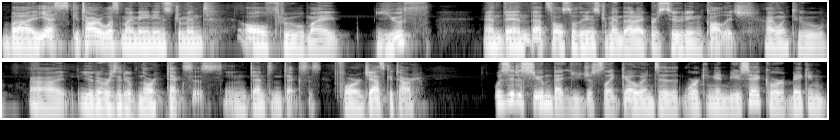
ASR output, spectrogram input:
But yes, guitar was my main instrument all through my youth. And then that's also the instrument that I pursued in college. I went to uh, University of North Texas in Denton, Texas, for jazz guitar. Was it assumed that you just like go into working in music or making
